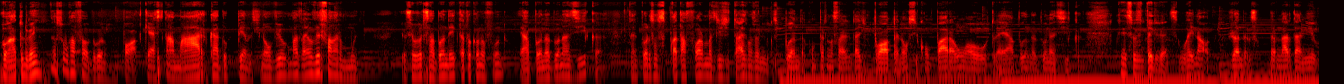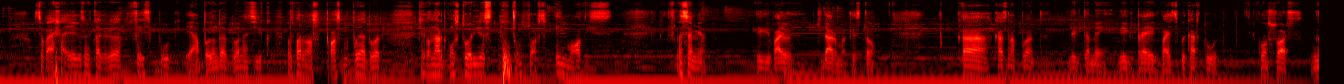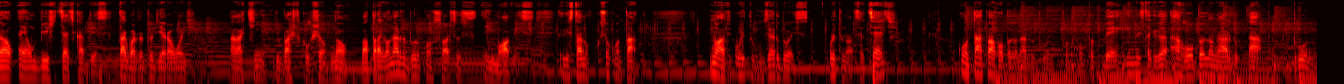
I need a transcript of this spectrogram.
Olá, tudo bem? Eu sou o Rafael Bruno, podcast na marca do pênalti. Não viu, mas vai ouvir falar muito. E você ouvir essa banda aí que tá tocando no fundo? É a banda Dona Zica. Tá em todas as plataformas digitais, meus amigos. Banda com personalidade própria, não se compara um ao outro. É a banda Dona Zica. Tem seus integrantes: o Reinaldo, Janderson, Bernardo Danilo. Você vai achar eles no Instagram, Facebook. É a banda Dona Zica. Vamos para o nosso próximo apoiador, que é Leonardo Consultorias, consórcio e imóveis. Financiamento. Ele vai te dar uma questão. Caso na planta, ligue também. Ligue para ele, vai explicar tudo. Consórcio não é um bicho de sete cabeças. Tá guardando teu dinheiro aonde? Na latinha, debaixo do colchão? Não. Vá para Leonardo Bruno Consórcios e Imóveis. Ele está no seu contato. 98102 8977 contato arroba leonardobruno.com.br e no Instagram arroba leonardo.bruno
